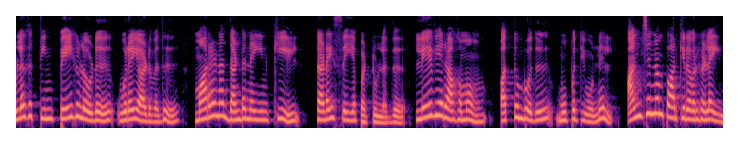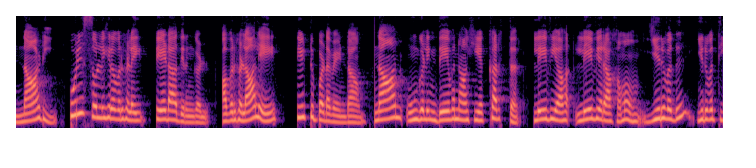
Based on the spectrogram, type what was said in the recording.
உலகத்தின் பேய்களோடு உரையாடுவது மரண தண்டனையின் கீழ் தடை செய்யப்பட்டுள்ளது. லேவியராகமும் பத்தொன்பது முப்பத்தி ஒன்னில் அஞ்சனம் பார்க்கிறவர்களை நாடி குறி சொல்லுகிறவர்களை தேடாதிருங்கள். அவர்களாலே தீட்டுப்பட வேண்டாம். நான் உங்களின் தேவனாகிய கர்த்தர். லேவியா லேவியராகமம் இருபது இருபத்தி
